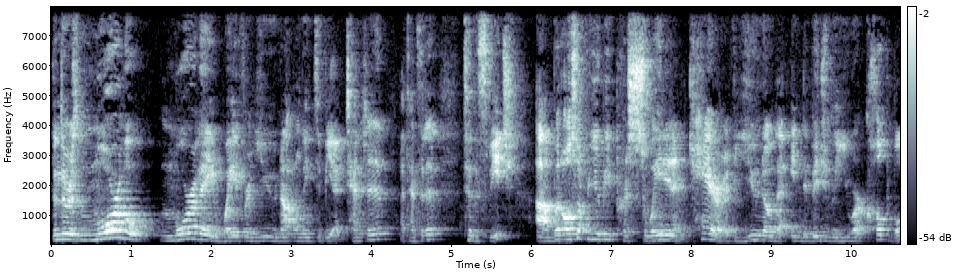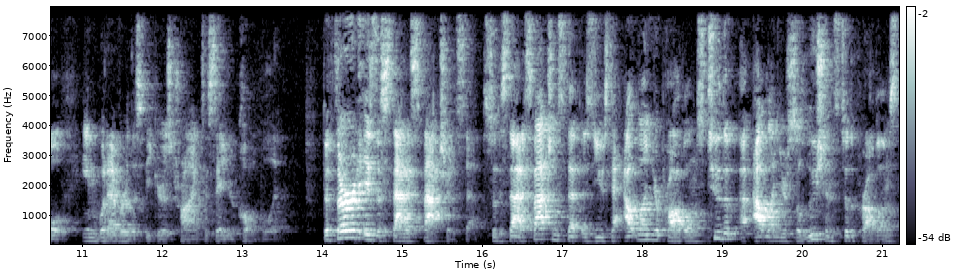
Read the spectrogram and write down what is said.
then there is more of a more of a way for you not only to be attentive, attentive to the speech, uh, but also for you to be persuaded and care if you know that individually you are culpable in whatever the speaker is trying to say you're culpable in. The third is the satisfaction step. So the satisfaction step is used to outline your problems to the uh, outline your solutions to the problems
